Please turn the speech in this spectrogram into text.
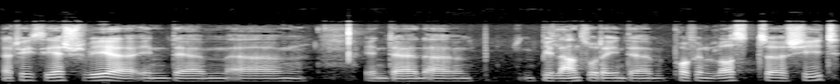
natürlich sehr schwer in, dem, ähm, in der Bilanz oder in der Profit and Loss Sheet.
